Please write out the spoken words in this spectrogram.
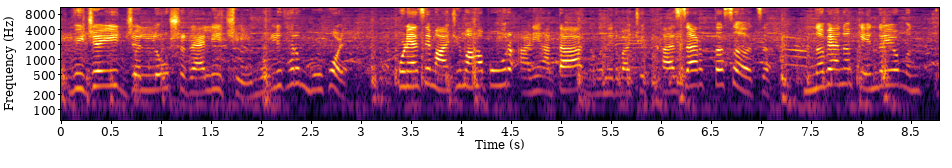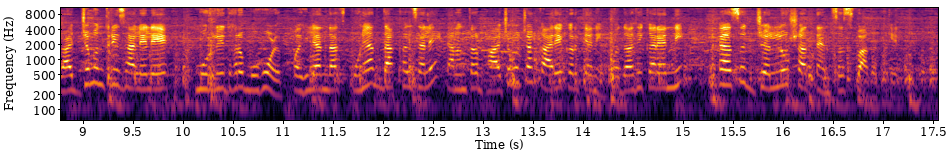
विजयी जल्लोष रॅलीची मुरलीधर मोहोळ पुण्याचे माजी महापौर आणि आता नवनिर्वाचित खासदार तसंच नव्यानं केंद्रीय मं- राज्यमंत्री झालेले मुरलीधर मोहोळ पहिल्यांदाच पुण्यात दाखल झाले. त्यानंतर भाजपच्या कार्यकर्त्यांनी पदाधिकाऱ्यांनी हे असं जल्लोषात त्यांचं स्वागत केलं.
